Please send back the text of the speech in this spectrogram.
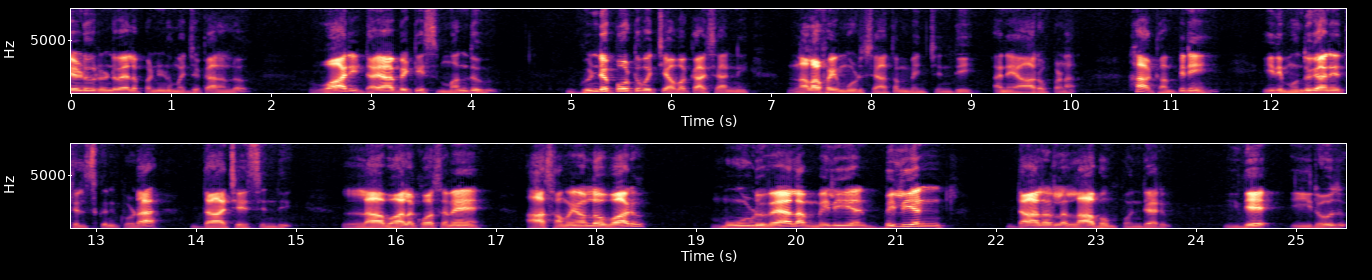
ఏడు రెండు వేల పన్నెండు మధ్యకాలంలో వారి డయాబెటీస్ మందు గుండెపోటు వచ్చే అవకాశాన్ని నలభై మూడు శాతం పెంచింది అనే ఆరోపణ ఆ కంపెనీ ఇది ముందుగానే తెలుసుకుని కూడా దాచేసింది. లాభాల కోసమే ఆ సమయంలో వారు మూడు వేల మిలియన్ బిలియన్ డాలర్ల లాభం పొందారు. ఇదే ఈరోజు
